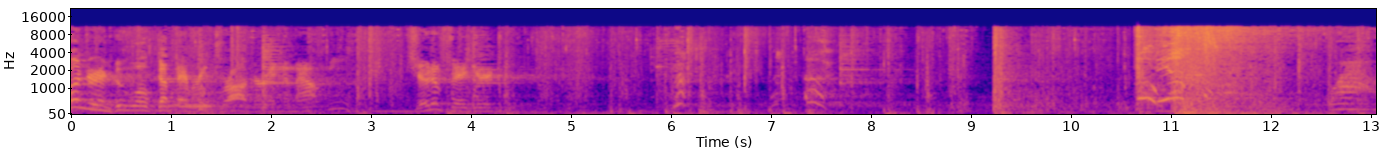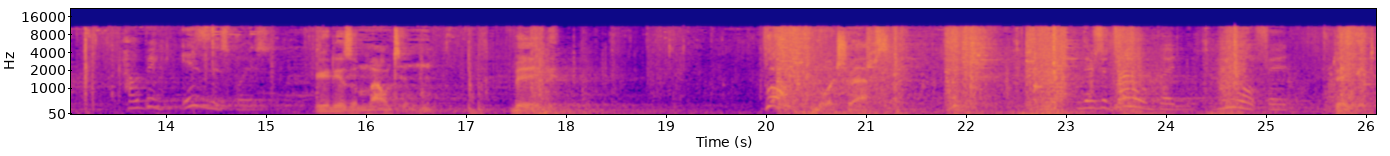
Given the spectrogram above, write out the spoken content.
Wondering who woke up every Draugr in the mountain. Should have figured. Wow. How big is this place? It is a mountain. Big. More traps. There's a tunnel, but you won't fit. Take it.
